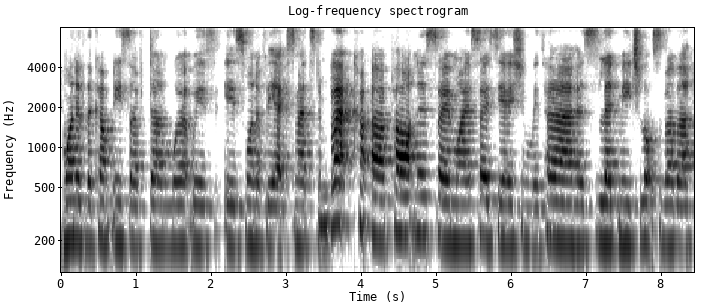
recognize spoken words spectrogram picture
One of the companies i've done work with is one of the ex madston black uh, partners so my association with her has led me to lots of other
